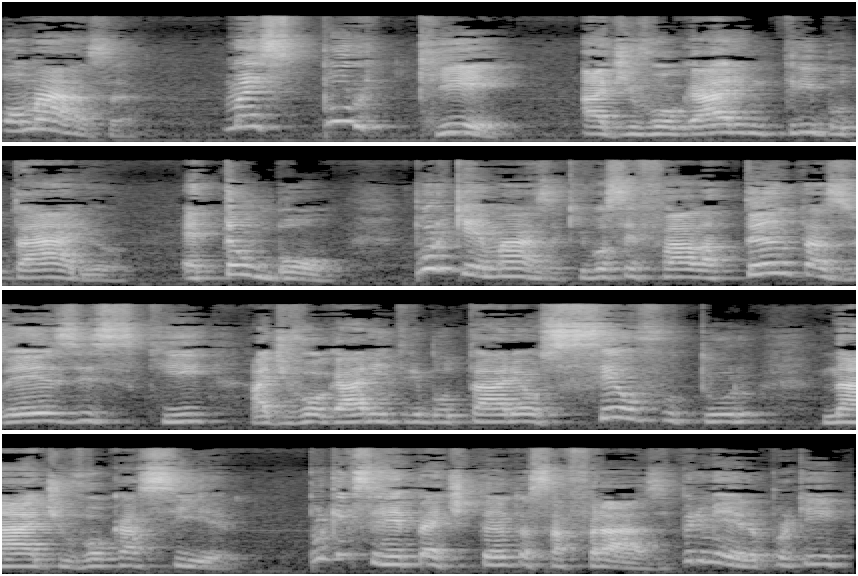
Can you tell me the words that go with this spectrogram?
Ô Masa, mas por que advogar em tributário é tão bom? Por que, Masa, que você fala tantas vezes que advogar em tributário é o seu futuro na advocacia? Por que, que se repete tanto essa frase? Primeiro, porque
